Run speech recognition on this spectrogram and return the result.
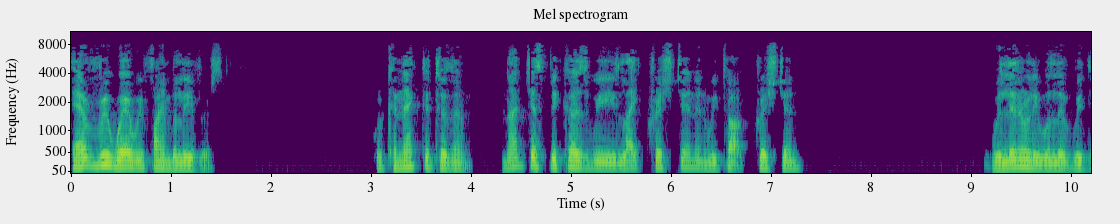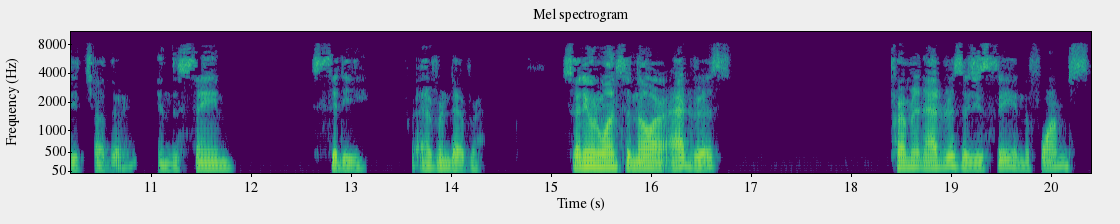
Everywhere we find believers, we're connected to them, not just because we like Christian and we talk Christian. We literally will live with each other in the same city forever and ever. So anyone wants to know our address, permanent address, as you see in the forms,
